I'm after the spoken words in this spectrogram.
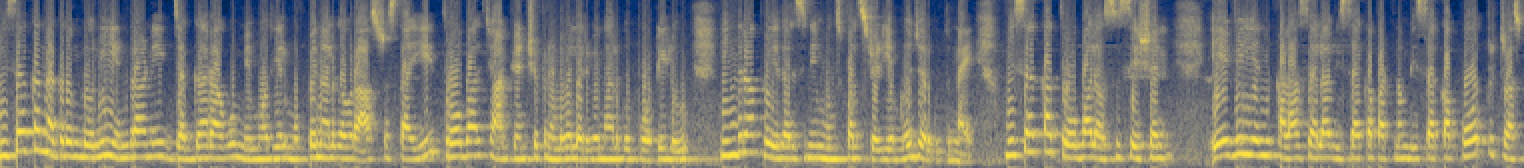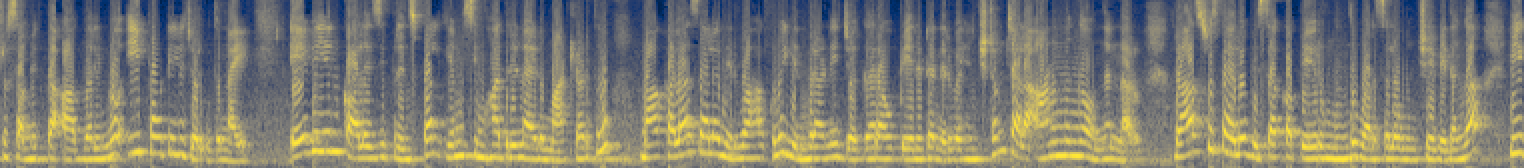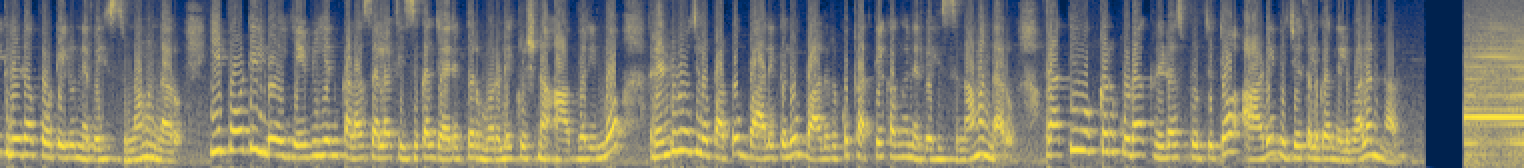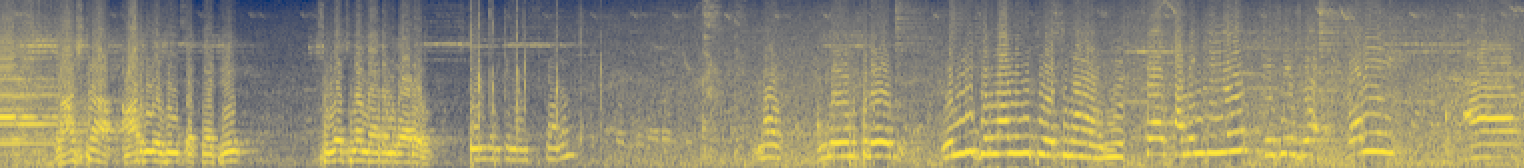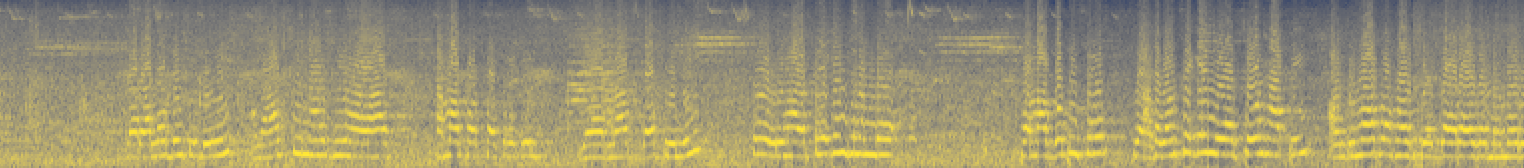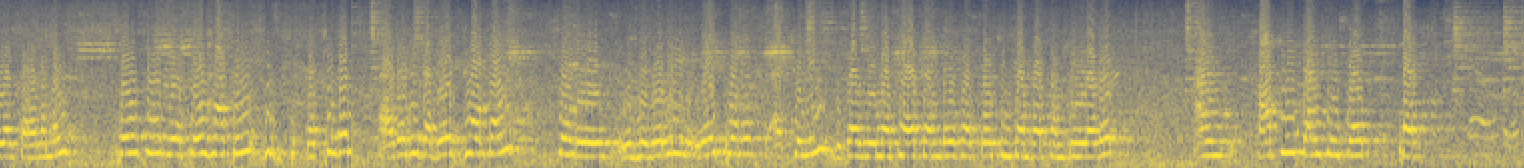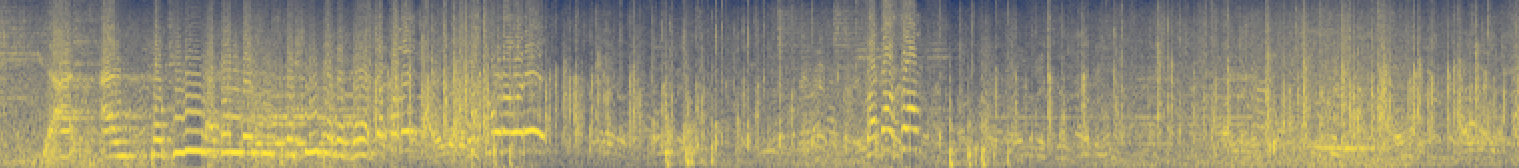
విశాఖ నగరంలోని ఇంద్రాణి జగ్గారావు మెమోరియల్ ముప్పై నాలుగవ రాష్ట్ర స్థాయి త్రోబాల్ ఛాంపియన్షిప్ రెండు వేల ఇరవై నాలుగు పోటీలు ఇందిరా ప్రియదర్శిని మున్సిపల్ స్టేడియంలో జరుగుతున్నాయి. విశాఖ త్రోబాల్ అసోసియేషన్ ఏవిఎన్ కళాశాల విశాఖపట్నం విశాఖ పోర్ట్ ట్రస్ట్ సంయుక్త ఆధ్వర్యంలో ఈ పోటీలు జరుగుతున్నాయి. AVN college principal M Simhadri Naidu మాట్లాడుతూ మా కళాశాల నిర్వాహకులు ఇంద్రాణి జగ్గారావు పేరిట నిర్వహించడం చాలా ఆనందంగా ఉందన్నారు. రాష్ట్ర స్థాయిలో విశాఖ పేరు ముందు వరుసలో ఉంచే విధంగా ఈ క్రీడా పోటీలు నిర్వహిస్తున్నామన్నారు. ఈ పోటీల్లో ఏవిఎన్ కళాశాల ఫిజికల్ డైరెక్టర్ మురళీకృష్ణ ఆధ్వర్యంలో రెండు రోజుల పాటు బాలికలు బాలురకు ప్రత్యేకంగా నిర్వహిస్తున్నామన్నారు. ప్రతి ఒక్కరు కూడా క్రీడా స్ఫూర్తితో ఆడి విజేతలుగా నిలవాలన్నారు. రాష్ట్ర ఆర్గనైజింగ్ సెక్రటరీ సులోచన మేడం గారు. అందరికీ నమస్కారం. నా- నేను ఇప్పుడు ఎన్ని జిల్లాల నుంచి వచ్చిన ఈ so coming to you this is very they're unable to do it and as soon as we have asked some of our secretaries they are not that willing so we have taken from the from our Gopi sir. So once again, we are so happy on behalf of our Jaggaraga Memorial Tournament. So sir, we are so happy. The children already the dates have come. So it is very late for us actually because we must have 10 days of coaching camp or something like that. And heartily thank you sir for yeah, and for giving accommodation especially for the girls.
